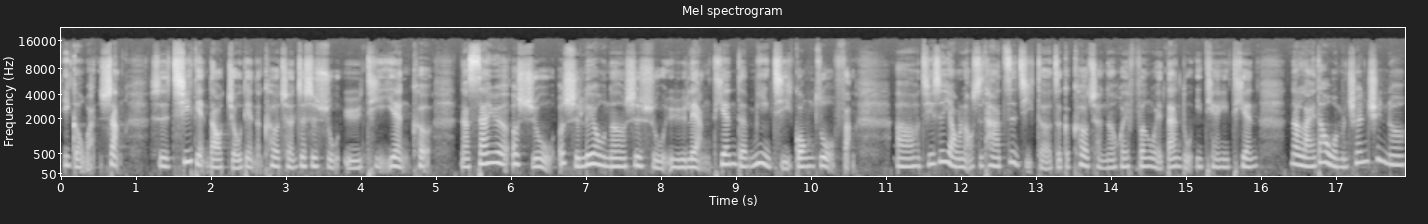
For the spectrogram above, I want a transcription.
一个晚上，是七点到九点的课程，这是属于体验课。那三月二十五、二十六呢是属于两天的密集工作坊。啊、其实雅文老师他自己的这个课程呢，会分为单独一天一天。那来到我们圈去呢，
